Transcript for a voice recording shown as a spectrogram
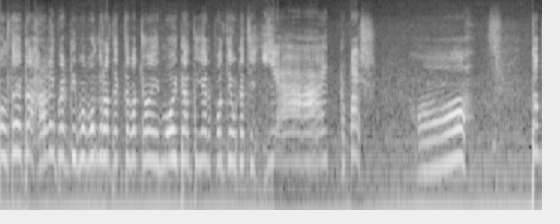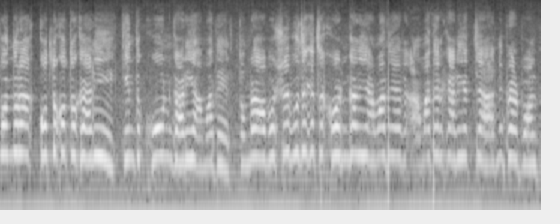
বলতে এটা হানিপের ডিপো বন্ধুরা দেখতে পাচ্ছ, এই মইটা দিয়ে এরপর দিয়ে উঠেছি। ইয়াই পাস ও তো বন্ধুরা, কত কত গাড়ি, কিন্তু কোন গাড়ি আমাদের? তোমরা অবশ্যই বুঝে গেছো কোন গাড়ি আমাদের আমাদের গাড়ি হচ্ছে হানিফের বলব।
